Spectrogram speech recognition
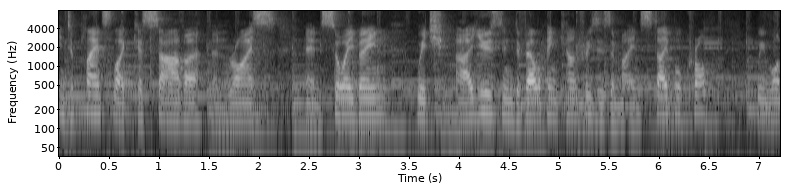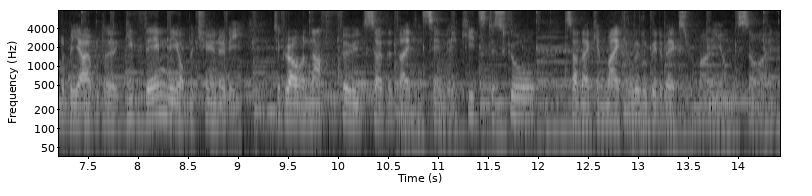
into plants like cassava and rice and soybean, which are used in developing countries as a main staple crop. We want to be able to give them the opportunity to grow enough food so that they can send their kids to school, so they can make a little bit of extra money on the side.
